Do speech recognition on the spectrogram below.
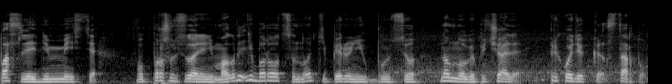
последнем месте. В прошлом сезоне они могли бороться, но теперь у них будет все намного печали. Приходя к старту.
